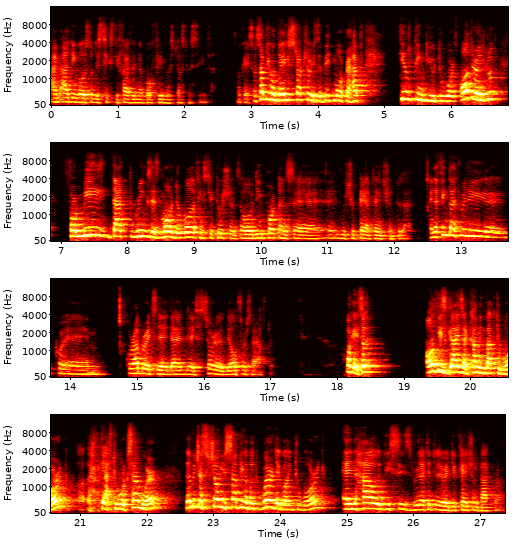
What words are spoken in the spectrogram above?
I'm adding also the 65 and above females just to see that. Okay, so something on the age structure is a bit more perhaps tilting you towards older age group. For me, that rings as more the role of institutions or the importance uh, we should pay attention to that. And I think that really uh, um, corroborates the, the, the, story the authors are after. Okay, so all these guys are coming back to work. they have to work somewhere. Let me just show you something about where they're going to work and how this is related to their education background.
